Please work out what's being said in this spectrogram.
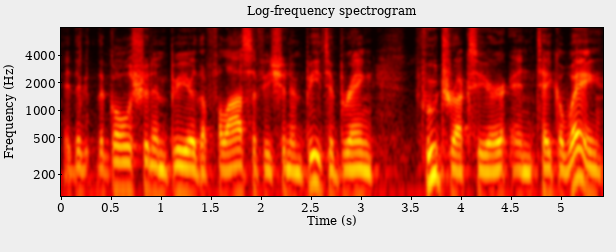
the, the goal shouldn't be, or the philosophy shouldn't be to bring food trucks here and take away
